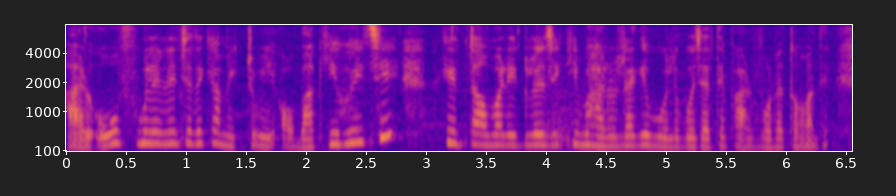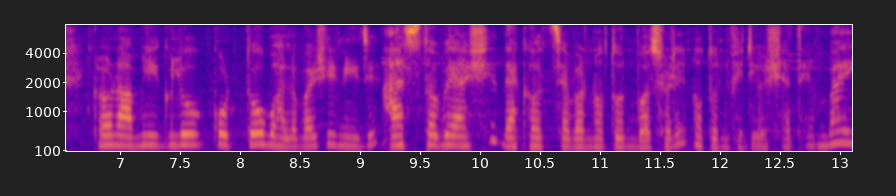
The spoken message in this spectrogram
আর ও ফুল এনেছে দেখে আমি একটু অবাকই হয়েছি। কিন্তু আমার এগুলো যে কি ভালো লাগে বলে বোঝাতে পারব না তোমাদের। কারণ আমি এগুলো করতেও ভালোবাসি নিজে। আজ তবে আসি, দেখা হচ্ছে আবার নতুন বছরে নতুন ভিডিওর সাথে। বাই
